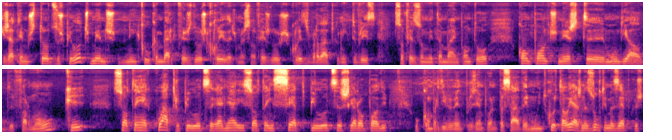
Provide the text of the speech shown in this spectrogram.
e já temos todos os pilotos, menos Nico Hulkenberg que fez duas corridas, mas só fez duas corridas, verdade que o Nico de Vries só fez uma e também pontuou, com pontos neste Mundial de Fórmula 1, que só tem a quatro pilotos a ganhar e só tem sete pilotos a chegar ao pódio, o que comparativamente, por exemplo, o ano passado é muito curto. Aliás, nas últimas épocas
